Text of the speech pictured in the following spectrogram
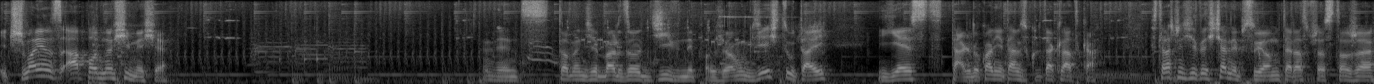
I trzymając A podnosimy się. Więc to będzie bardzo dziwny poziom. Gdzieś tutaj jest. Tak, dokładnie tam jest ukryta klatka. Strasznie się te ściany psują teraz przez to, że.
